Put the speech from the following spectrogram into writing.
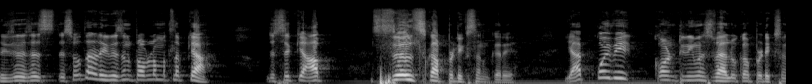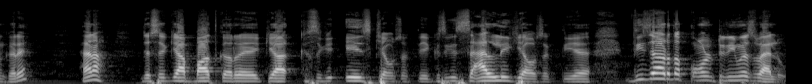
जैसे होता है रिग्रेशन प्रॉब्लम मतलब क्या? जैसे कि आप सेल्स का प्रोडिक्शन करें, या आप कोई भी कॉन्टिन्यूस वैल्यू का प्रोडिक्शन करें, है ना? जैसे कि आप बात कर रहे हैं कि किसी की एज क्या हो सकती है, किसी की सैलरी क्या हो सकती है। These are the continuous value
